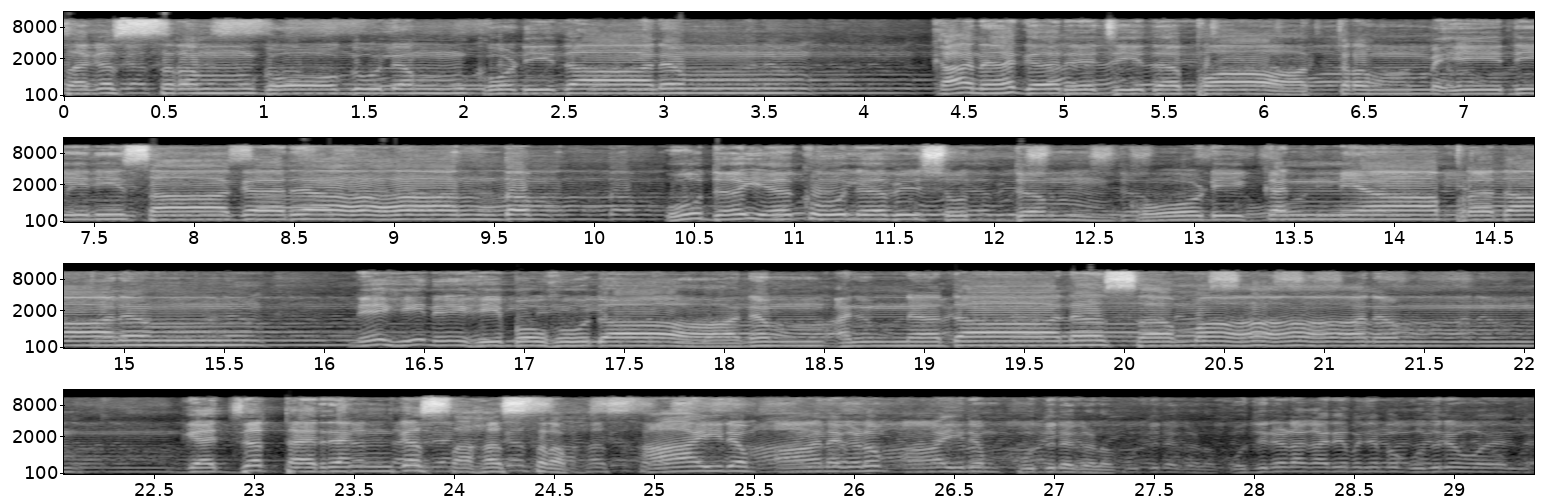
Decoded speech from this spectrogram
സഹസ്രം ഗോകുലം കൊടിദാനം. കനകരചിത പാത്രം ഏതിനി സാഗരാന്തം? ഉദയകുലവിശുദ്ധം കോടികന്യാ പ്രദാനം നെഹി നെഹി ബഹുദാനം അന്നദാന സമാനം ഗജതരംഗ സഹസ്രം ആയിരം ആനകളും ആയിരം കുതിരകളും. കുതിരയുടെ കാര്യം പറഞ്ഞപ്പോ കുതിര പോയല്ലോ?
